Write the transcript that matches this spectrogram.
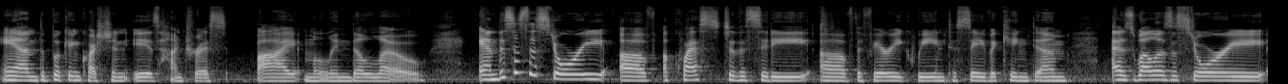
And the book in question is Huntress by Malinda Lo. And this is the story of a quest to the city of the fairy queen to save a kingdom as well as a story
